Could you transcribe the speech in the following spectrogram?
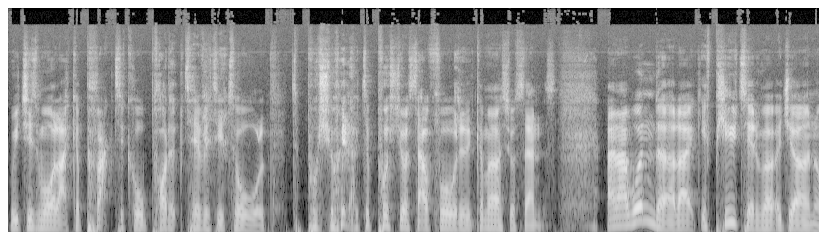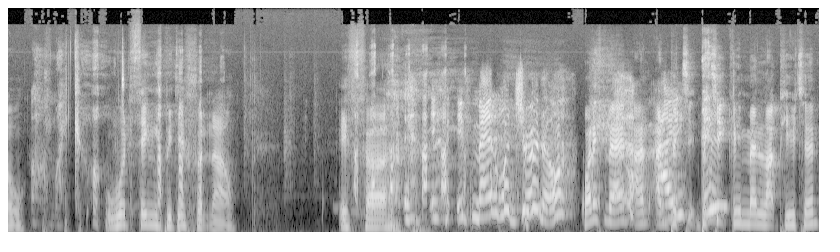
which is more like a practical productivity tool to push your, you know, to push yourself forward in a commercial sense. And I wonder, like, if Putin wrote a journal, oh my god, would things be different now? If, uh, if, if men would journal, well, if men and, and particularly men like Putin,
